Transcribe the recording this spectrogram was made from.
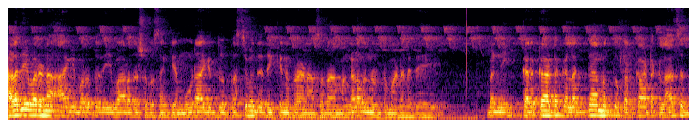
ಹಳದಿ ವರ್ಣ ಆಗಿ ಬರುತ್ತದೆ. ಈ ವಾರದ ಶುಭ ಸಂಖ್ಯೆ ಮೂರಾಗಿದ್ದು ಪಶ್ಚಿಮದ ದಿಕ್ಕಿನ ಪ್ರಯಾಣ ಸದಾ ಮಂಗಳವನ್ನುಂಟು ಮಾಡಲಿದೆ. ಬನ್ನಿ, ಕರ್ಕಾಟಕ ಲಗ್ನ ಮತ್ತು ಕರ್ಕಾಟಕ ಲಾಸದ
